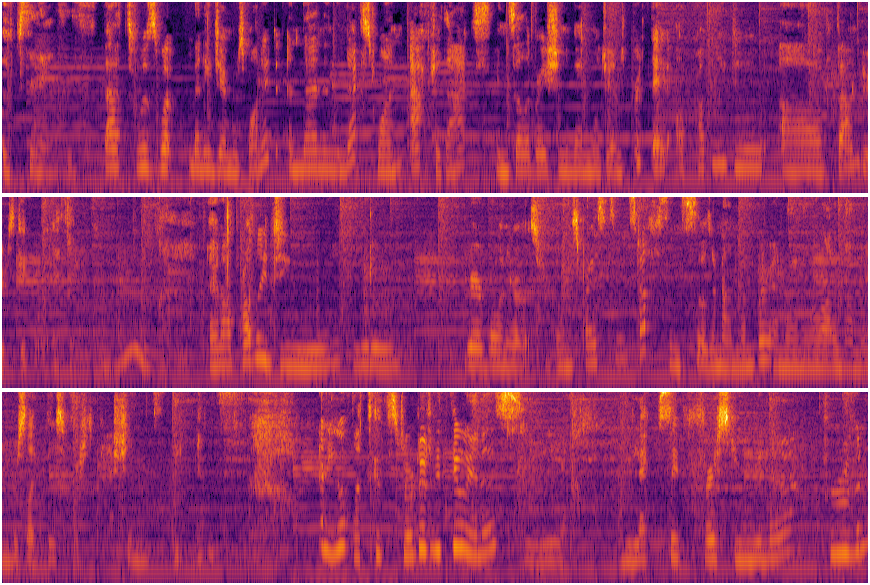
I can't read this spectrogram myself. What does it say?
Oopsie That was what many jammers wanted, and then in the next one, after that, in celebration of Animal Jam's birthday, I'll probably do a Founders giveaway, I think. Ooh. And I'll probably do little rare bow and arrows for bonus prizes and stuff, since those are non-member, and I know a lot of non-members like those for special statements. Anyway, let's get started with the winners. Yeah. You like to say the first winner, proven?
